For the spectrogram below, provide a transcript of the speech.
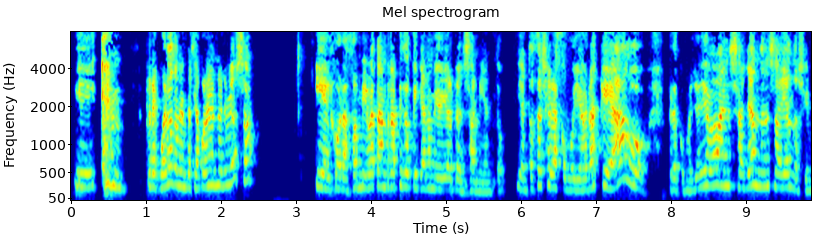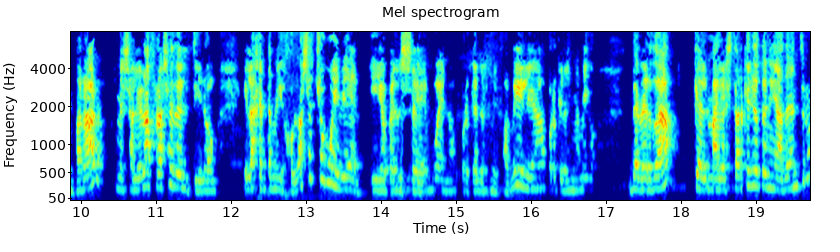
Y recuerdo que me empecé a poner nerviosa y el corazón me iba tan rápido que ya no me oía el pensamiento. Y entonces era como, ¿y ahora qué hago? Pero como yo llevaba ensayando, ensayando sin parar, me salió la frase del tirón. Y la gente me dijo, lo has hecho muy bien. Y yo pensé, bueno, porque eres mi familia, porque eres mi amigo. De verdad que el malestar que yo tenía dentro,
